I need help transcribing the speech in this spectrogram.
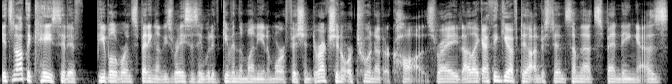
it's not the case that if people weren't spending on these races, they would have given the money in a more efficient direction or to another cause, right? Like, I think you have to understand some of that spending as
